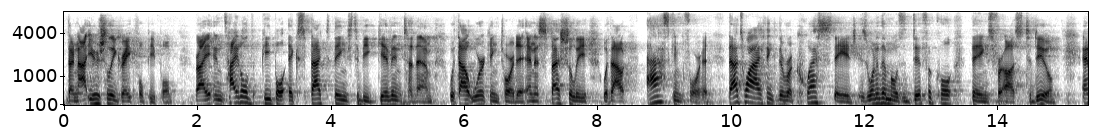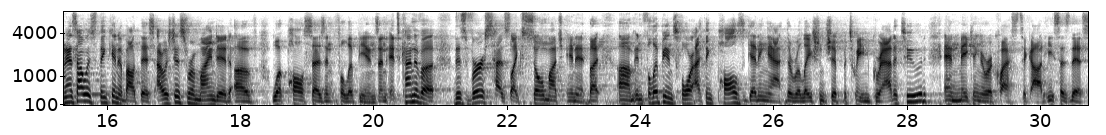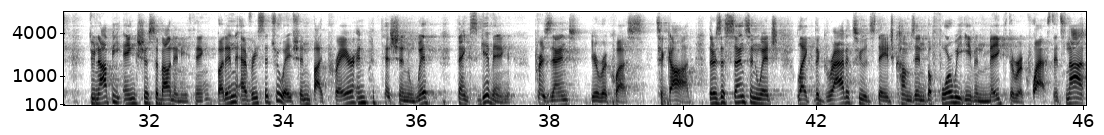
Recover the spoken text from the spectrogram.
they're not usually grateful people right? Entitled people expect things to be given to them without working toward it, and especially without asking for it. That's why I think the request stage is one of the most difficult things for us to do. And as I was thinking about this, I was just reminded of what Paul says in Philippians. And it's kind of a, this verse has like so much in it, but um, in Philippians 4, I think Paul's getting at the relationship between gratitude and making a request to God. He says this do not be anxious about anything, but in every situation, by prayer and petition with thanksgiving, present your requests to God. There's a sense in which, like, the gratitude stage comes in before we even make the request. It's not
